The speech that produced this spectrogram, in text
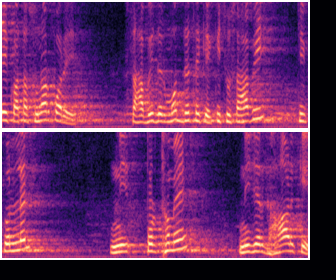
এই কথা শোনার পরে সাহাবিদের মধ্যে থেকে কিছু সাহাবি কি করলেন? প্রথমে নিজের ঘাড়কে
